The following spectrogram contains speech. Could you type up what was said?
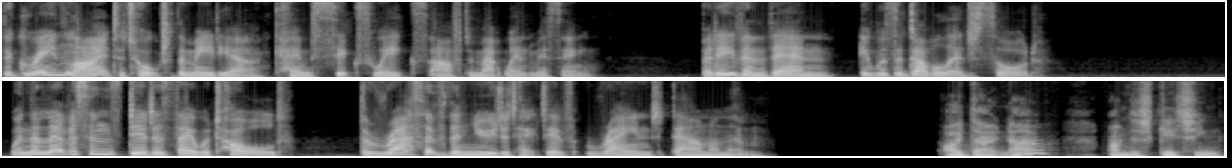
The green light to talk to the media came six weeks after Matt went missing. But even then, it was a double edged sword. When the Levesons did as they were told, the wrath of the new detective rained down on them. I don't know. I'm just guessing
